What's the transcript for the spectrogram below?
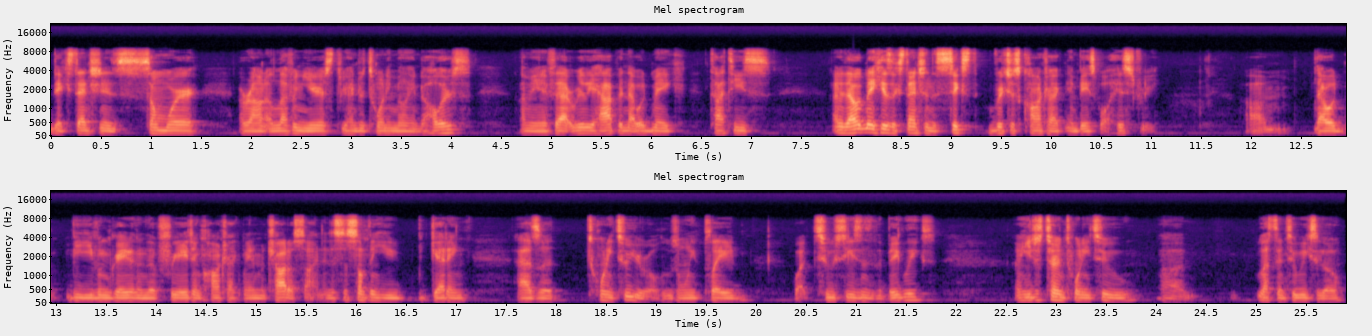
the extension is somewhere around 11 years, $320 million. I mean, if that really happened, that would make Tatis, I mean, that would make his extension the sixth richest contract in baseball history. Um, that would be even greater than the free agent contract Manny Machado signed. And this is something he'd be getting as a 22 year old who's only played, what, two seasons in the big leagues? Mean, he just turned 22 uh, less than two weeks ago.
